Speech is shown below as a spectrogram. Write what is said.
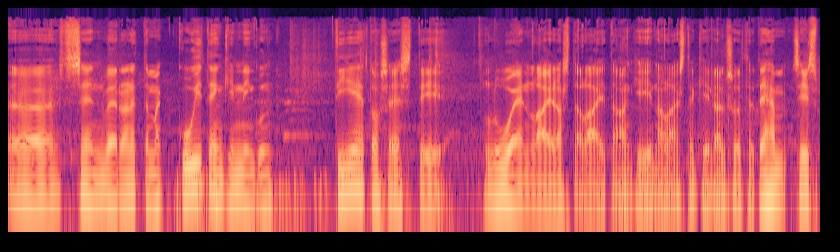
öö, sen verran, että mä kuitenkin niin kuin tietoisesti luen laidasta laitaan kiinalaista kirjallisuutta. Et eihän siis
